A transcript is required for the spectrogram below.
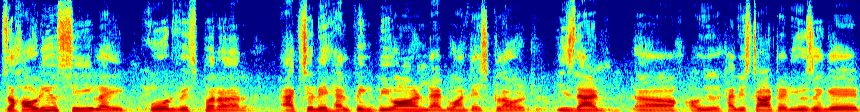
So how do you see like code whisperer actually helping beyond advantage cloud is that uh, how you have you started using it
